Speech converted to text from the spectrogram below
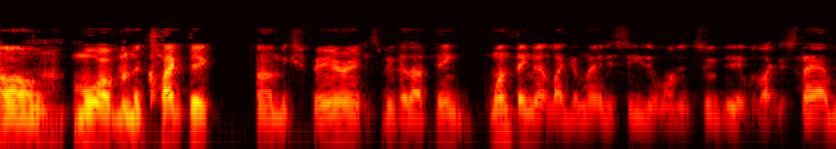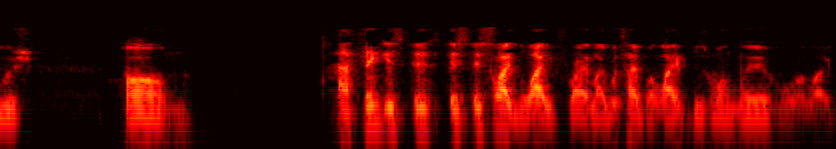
um more of an eclectic um experience because I think one thing that like Atlanta season one and two did was like establish um I think it's it's it's, like life, right? Like what type of life does one live or like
